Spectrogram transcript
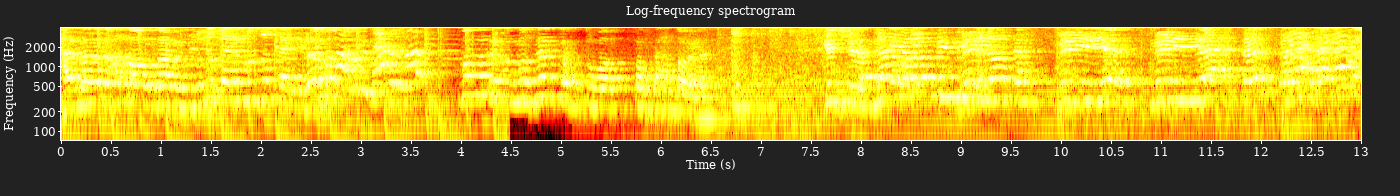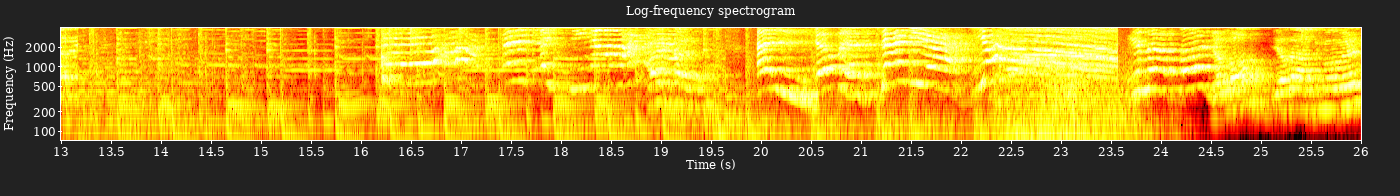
هالمرة بدي احطها قدام من لا ما ما ضرب النص لا تكون حطوها طب احطها هنا. كش لا يا ربي، مية. مية مية مية. الجولة الثانية. يلا يلا يا أبطال. يلا يلا يا عبد المؤمن.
